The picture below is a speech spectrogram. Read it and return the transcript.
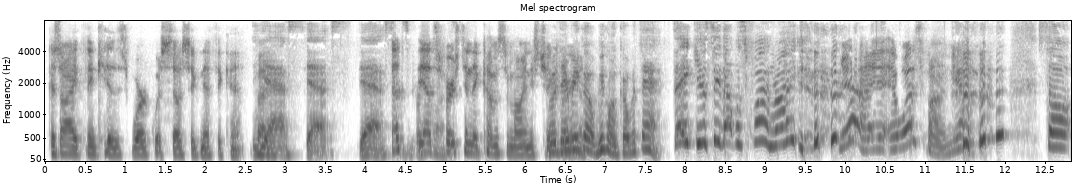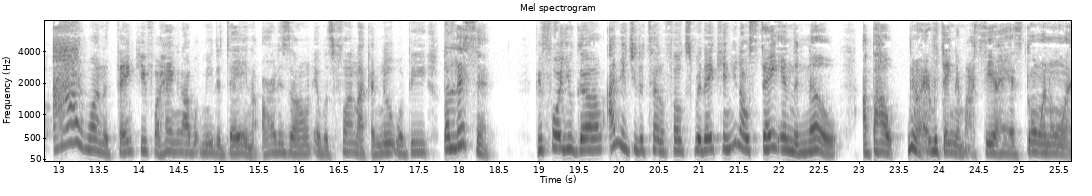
because I think his work was so significant. But yes, yes. Yes, that's that's the first thing that comes to mind is Chick. Well, there we go. We're gonna go with that. Thank you. See, that was fun, right? yeah, it, it was fun. Yeah. so I want to thank you for hanging out with me today in the Artist Zone. It was fun, like I knew it would be. But listen, before you go, I need you to tell the folks where they can, you know, stay in the know about, you know, everything that Marcia has going on.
